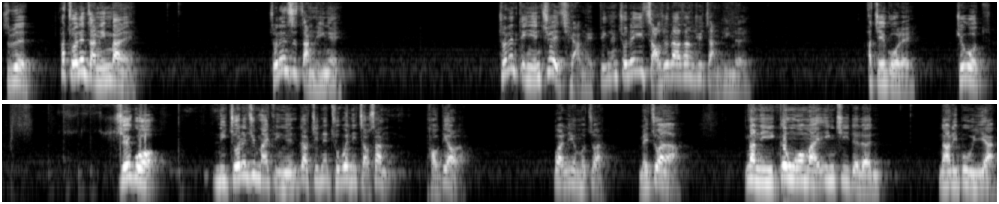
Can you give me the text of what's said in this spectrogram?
是不是？它昨天涨停板哎，昨天是涨停哎。昨天鼎元最强哎，鼎元昨天一早就拉上去涨停了，啊，结果嘞？结果结果你昨天去买鼎元，到今天，除非你早上跑掉了，不然你有没有赚？没赚啊？那你跟我买英记的人哪里不一样？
